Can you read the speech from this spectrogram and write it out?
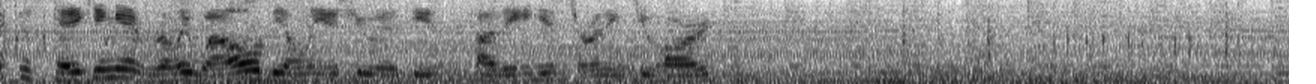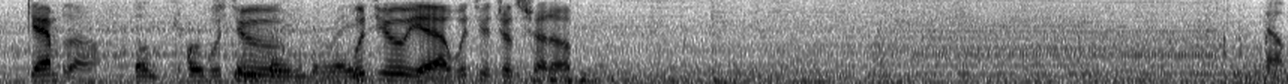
Max is taking it really well. The only issue is he's cutting, he's turning too hard. Gambler. Don't coach would you, Would you, yeah, would you just shut up? No.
